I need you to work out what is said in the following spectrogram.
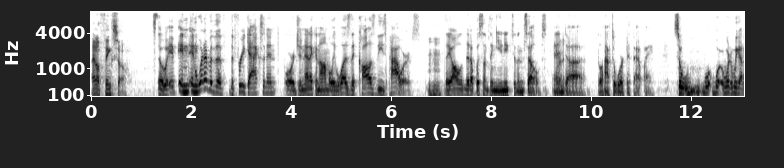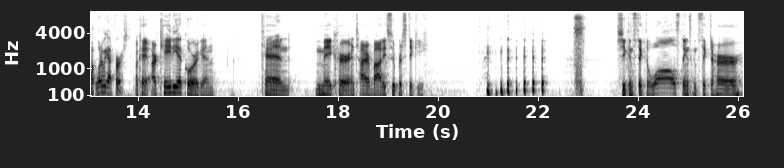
I don't think so. So in in whatever the the freak accident or genetic anomaly was that caused these powers, they all ended up with something unique to themselves, and Right. uh, they'll have to work it that way. So wh- wh- what do we got? What do we got first? Okay, Arcadia Corrigan can make her entire body super sticky. she can stick to walls, things can stick to her,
